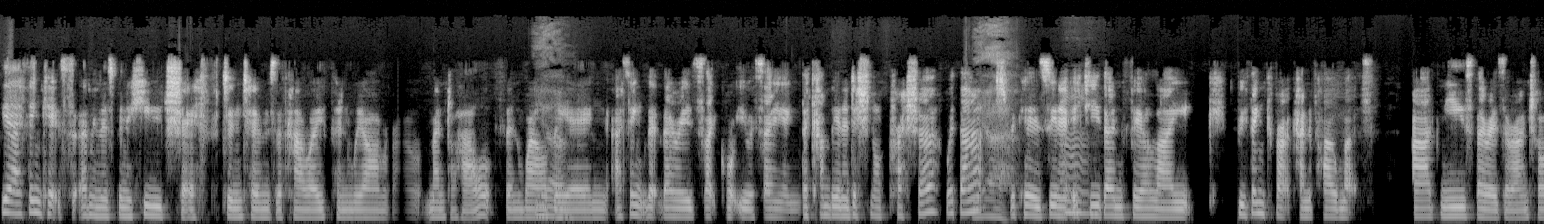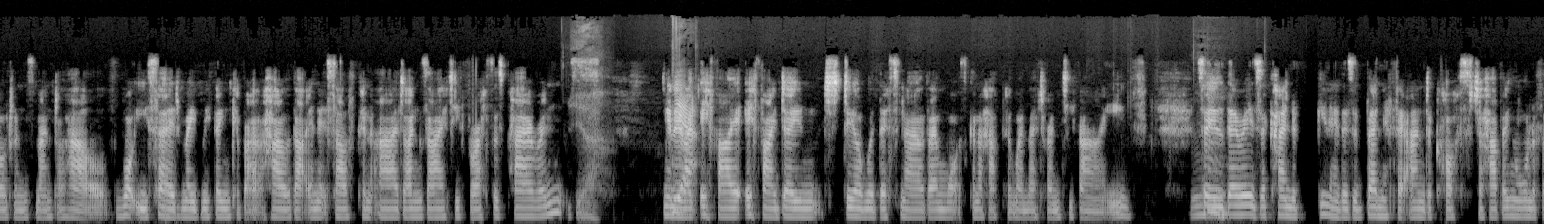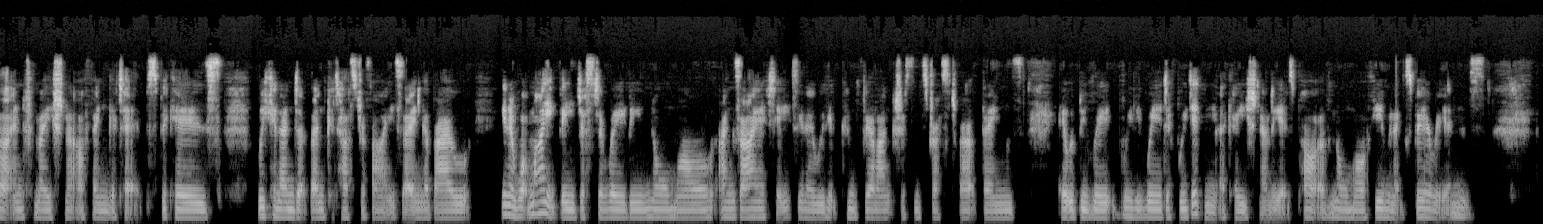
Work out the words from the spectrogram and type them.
Yeah, I think it's, I mean, there's been a huge shift in terms of how open we are about mental health and well being. Yeah. I think that there is, like what you were saying, there can be an additional pressure with that yeah. because, you know, mm. if you then feel like, if you think about kind of how much bad news there is around children's mental health, what you said made me think about how that in itself can add anxiety for us as parents. Yeah you know yeah. like if i if i don't deal with this now then what's going to happen when they're 25 mm. so there is a kind of you know there's a benefit and a cost to having all of that information at our fingertips because we can end up then catastrophizing about you know what might be just a really normal anxiety. You know we can feel anxious and stressed about things. It would be re- really weird if we didn't occasionally. It's part of normal human experience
